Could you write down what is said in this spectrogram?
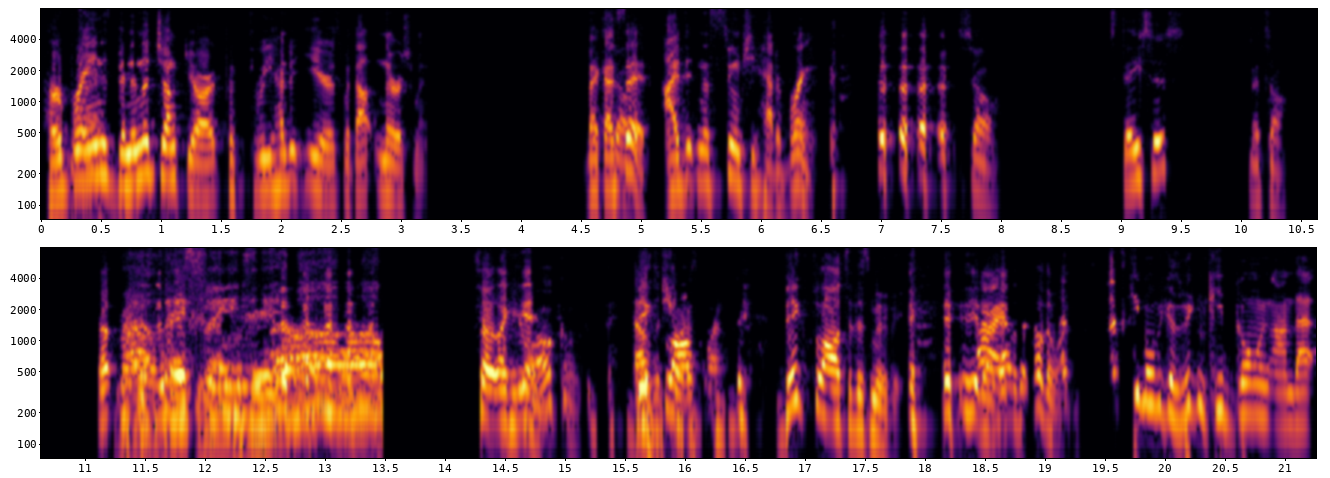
Her brain has been in the junkyard for 300 years without nourishment. Like I So- said, I didn't assume she had a brain. So, stasis. That's all. Oh, Ralph this is- explains it all. so, like You're welcome. Big flaw, big flaw to this movie. you know, All right. that was another one. let's keep moving because we can keep going on that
